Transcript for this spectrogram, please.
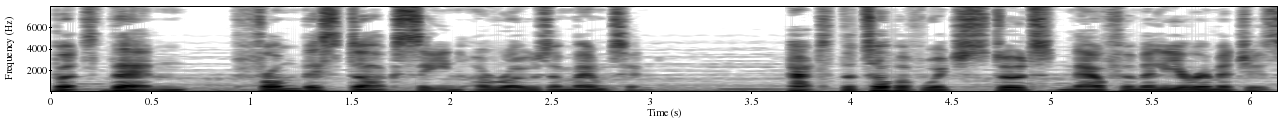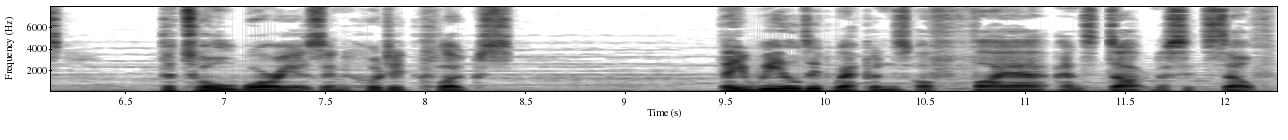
But then, from this dark scene arose a mountain, at the top of which stood now familiar images the tall warriors in hooded cloaks. They wielded weapons of fire and darkness itself,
